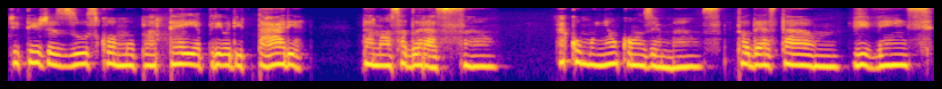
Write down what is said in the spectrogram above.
de ter Jesus como plateia prioritária da nossa adoração, a comunhão com os irmãos, toda esta vivência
